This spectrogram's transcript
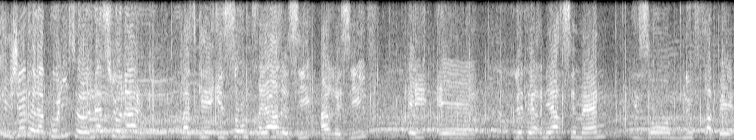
QG de la police euh, nationale? Parce qu'ils sont très agressifs, agressifs et, et les dernières semaines, ils ont nous frappé.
